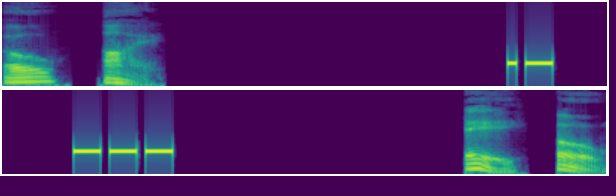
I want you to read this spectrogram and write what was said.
O I A O.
